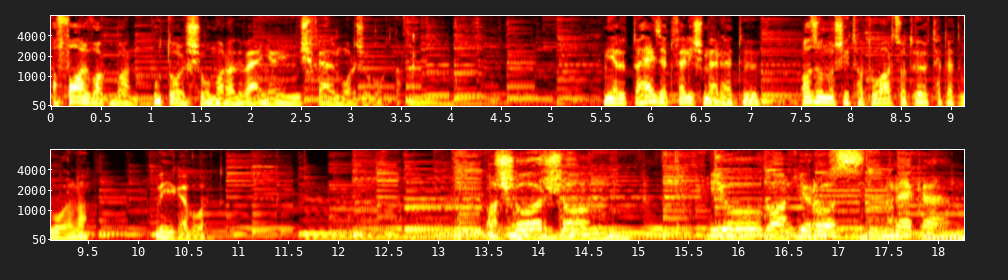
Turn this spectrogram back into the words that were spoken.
a falvakban utolsó maradványai is felmorzsolódnak. Mielőtt a helyzet felismerhető, azonosítható arcot ölthetett volna, vége volt. A sorsom jó vagy rossz nekem.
